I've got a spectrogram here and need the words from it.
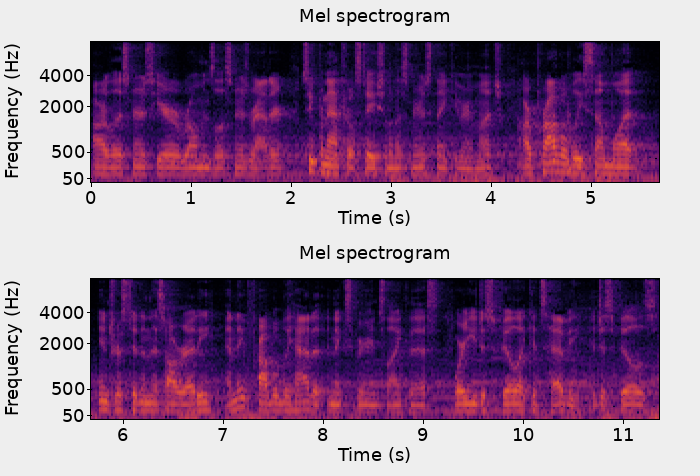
our listeners here, Romans listeners rather, Supernatural Station listeners, thank you very much, are probably somewhat interested in this already, and they've probably had an experience like this where you just feel like it's heavy. It just feels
